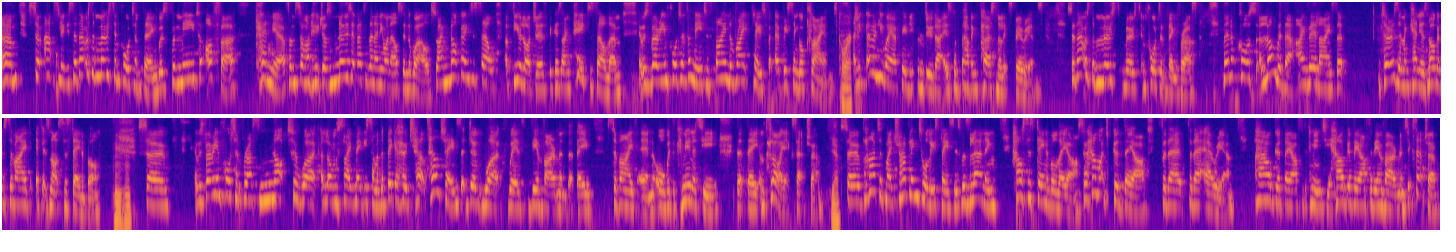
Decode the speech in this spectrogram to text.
Um, so absolutely. So that was the most important thing was for me to offer Kenya from someone who just knows it better than anyone else in the world. So I'm not going to sell a few lodges because I'm paid to sell them. It was very important for me to find the right place for every single client. Correct. And the only way I feel you can do that is for having personal experience. So that was the most, most important thing for us. Then, of course, along with that, I realized that tourism in Kenya is not going to survive if it's not sustainable. Mm-hmm. So it was very important for us not to work alongside maybe some of the bigger hotel hotel chains that don't work with the environment that they survive in or with the community that they employ, etc. Yeah. So part of my traveling to all these places was learning how sustainable they are. So how much good they are for their for their area, how good they are for the community, how good they are for the environment, etc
